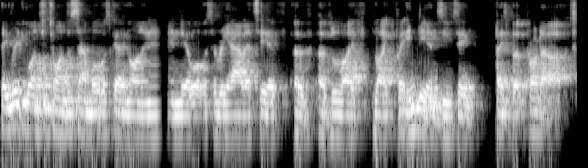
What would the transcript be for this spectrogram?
they really wanted to understand what was going on in India, what was the reality of, of, of life like for Indians using Facebook product.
